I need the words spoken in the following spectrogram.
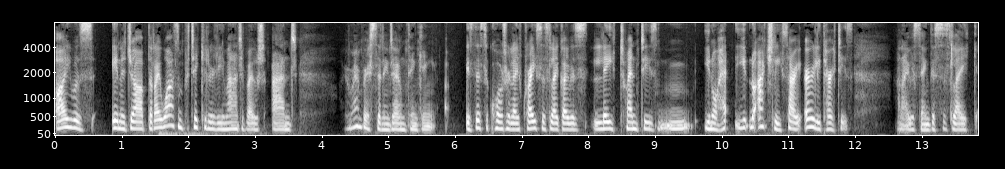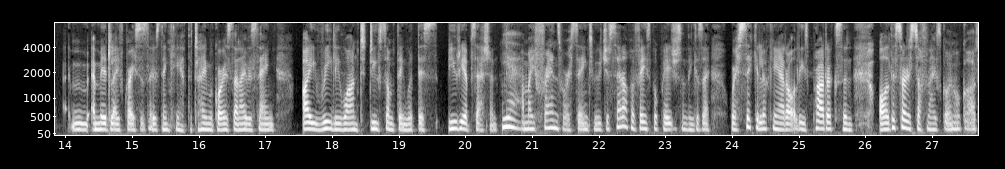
I was in a job that I wasn't particularly mad about. And I remember sitting down thinking, is this a quarter life crisis? Like I was late twenties, you know, you know, actually, sorry, early thirties, and I was saying this is like a midlife crisis. I was thinking at the time, of course, and I was saying I really want to do something with this beauty obsession. Yeah. And my friends were saying to me, just set up a Facebook page or something because we're sick of looking at all these products and all this sort of stuff. And I was going, oh God.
